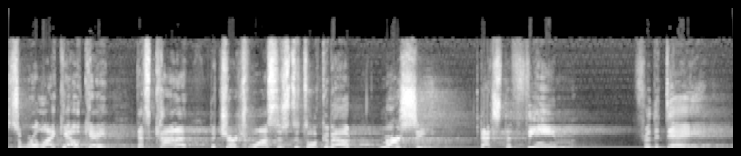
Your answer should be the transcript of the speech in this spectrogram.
So we're like, yeah, okay, that's kind of, the church wants us to talk about mercy. That's the theme for the day.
